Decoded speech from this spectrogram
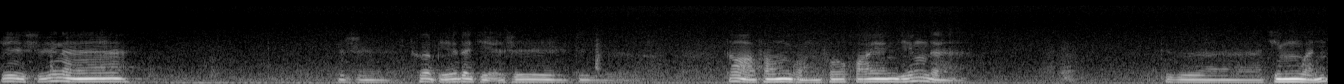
第十呢，就是特别的解释这个《大方广佛华严经》的这个经文，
